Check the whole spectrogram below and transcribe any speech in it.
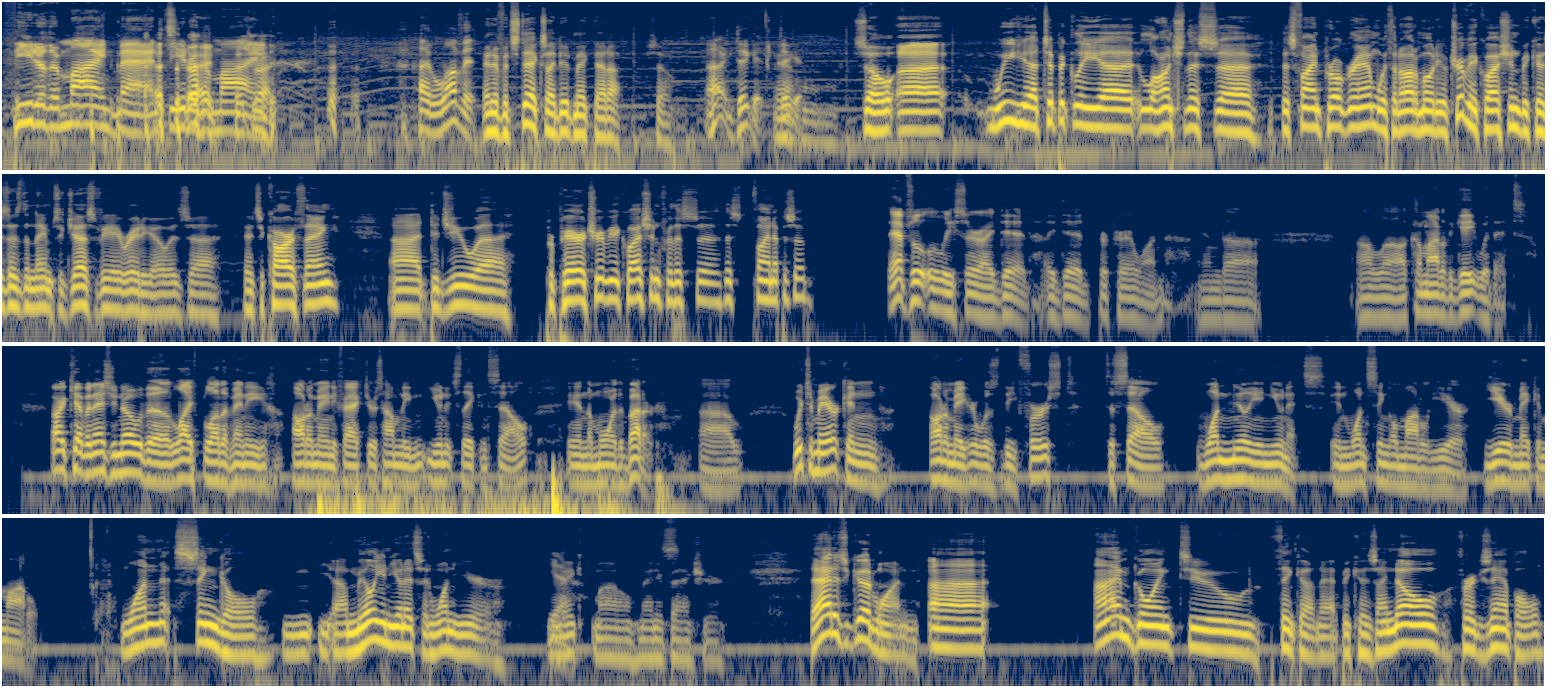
Theater of the mind, man. That's Theater of the mind. that's I love it. And if it sticks, I did make that up. So. All right, dig it, dig it. So uh, we uh, typically uh, launch this uh, this fine program with an automotive trivia question because, as the name suggests, V8 Radio is uh, it's a car thing. Uh, did you uh, prepare a trivia question for this uh, this fine episode? Absolutely, sir. I did. I did prepare one, and uh, I'll uh, I'll come out of the gate with it. All right, Kevin. As you know, the lifeblood of any auto manufacturer is how many units they can sell, and the more the better. Uh, which American automaker was the first to sell one million units in one single model year, year, make, and model? One single m- a million units in one year. Yeah. Make, model, manufacturer. That is a good one. Uh, I'm going to think on that because I know, for example,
